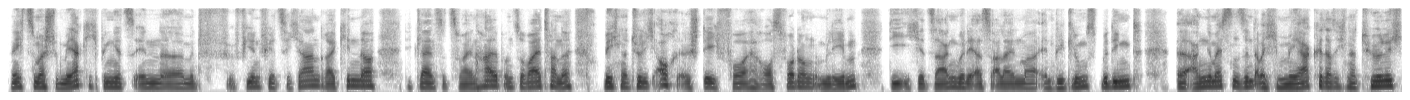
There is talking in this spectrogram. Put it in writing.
Wenn ich zum Beispiel merke, ich bin jetzt in äh, mit 44 Jahren, drei Kinder, die kleinste zweieinhalb und so weiter, ne, bin ich natürlich auch, äh, stehe ich vor Herausforderungen im Leben, die ich jetzt sagen würde, erst allein mal entwicklungsbedingt äh, angemessen sind. Aber ich merke, dass ich natürlich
